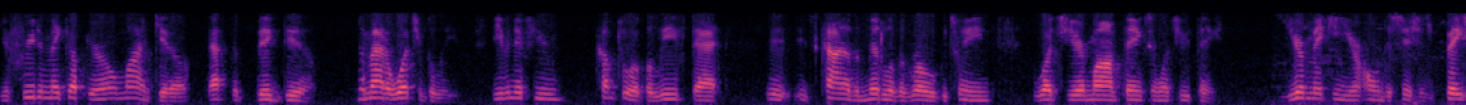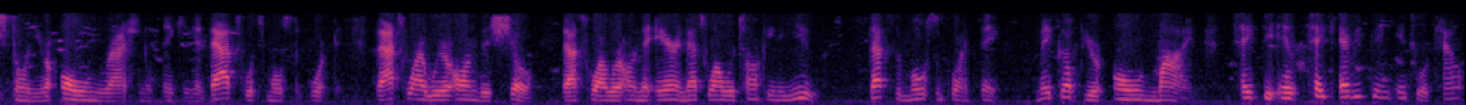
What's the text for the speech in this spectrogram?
You're free to make up your own mind, kiddo. That's the big deal. No matter what you believe, even if you come to a belief that it, it's kind of the middle of the road between what your mom thinks and what you think, you're making your own decisions based on your own rational thinking, and that's what's most important. That's why we're on this show. That's why we're on the air, and that's why we're talking to you. That's the most important thing. Make up your own mind. Take the take everything into account.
